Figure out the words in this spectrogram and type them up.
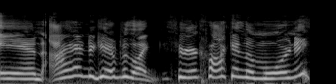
and I had to get up at like three o'clock in the morning.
